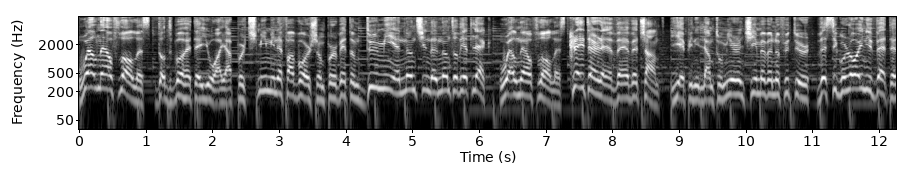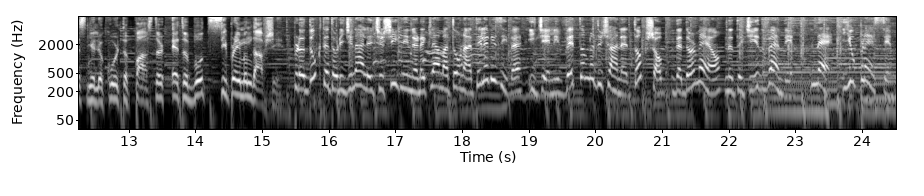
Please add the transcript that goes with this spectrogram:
Wellneo Flawless do të bëhet e juaja për çmimin e favorshëm për vetëm dy mijë e nëntëqind e nëntëdhjetë lekë. Wellneo Flawless, krejt e re dhe e veçantë, jepini lamtumirën qimeve në fytyrë dhe sigurojini vetes një lëkurë të pastër e të butë si prej mëndafshi. Produktet origjinale që shihni në reklamat tona televizive i gjeni vetëm në dyqanet Top Shop dhe Dormeo në të gjithë vendin. Ne ju presim.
